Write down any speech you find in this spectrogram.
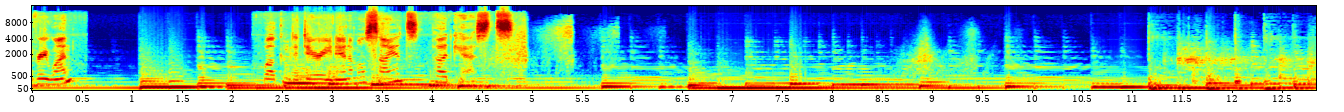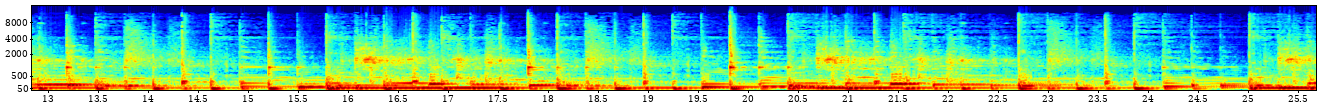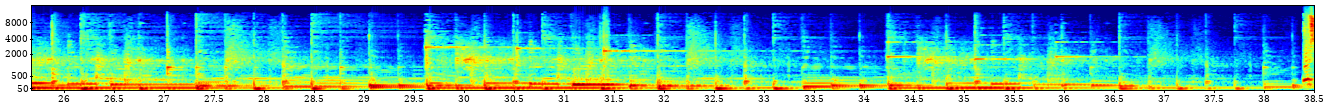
everyone. Welcome to Dairy and Animal Science Podcasts.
